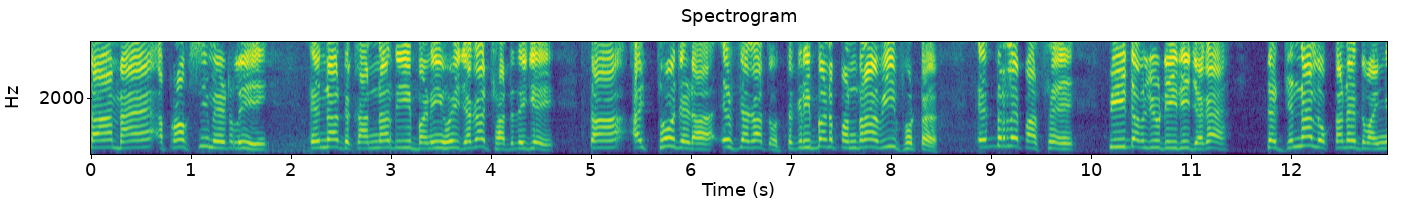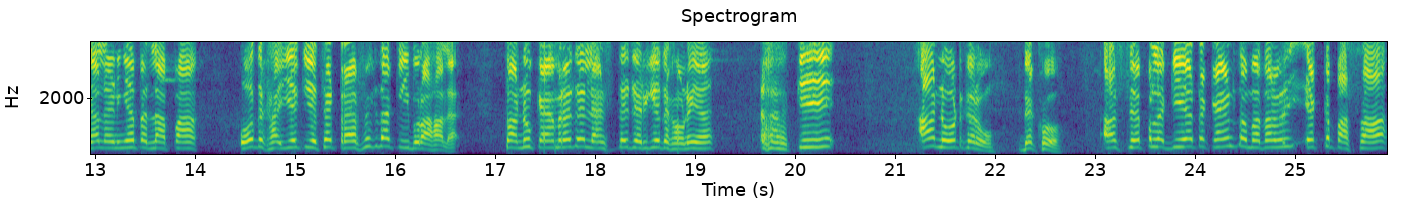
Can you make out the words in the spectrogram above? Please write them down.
ਤਾਂ ਮੈਂ ਅਪਰੋਕਸੀਮੇਟਲੀ ਇਹਨਾਂ ਦੁਕਾਨਾਂ ਦੀ ਬਣੀ ਹੋਈ ਜਗ੍ਹਾ ਛੱਡ ਦਈਏ, ਤਾਂ ਇੱਥੋਂ ਜਿਹੜਾ ਇਸ ਜਗ੍ਹਾ ਤੋਂ ਤਕਰੀਬਨ 15-20 ਫੁੱਟ ਇਧਰਲੇ ਪਾਸੇ PWD ਦੀ ਜਗ੍ਹਾ ਹੈ, ਤੇ ਜਿਨ੍ਹਾਂ ਲੋਕਾਂ ਨੇ ਦਵਾਈਆਂ ਲੈਣੀਆਂ, ਪਹਿਲਾਂ ਆਪਾਂ ਉਹ ਦਿਖਾਈਏ ਕਿ ਇੱਥੇ ਟ੍ਰੈਫਿਕ ਦਾ ਕੀ ਬੁਰਾ ਹਾਲ ਹੈ। ਤੁਹਾਨੂੰ ਕੈਮਰੇ ਦੇ ਲੈਂਸ ਦੇ ਜ਼ਰੀਏ ਦਿਖਾਉਣੇ ਆ, ਕਿ ਆਹ ਨੋਟ ਕਰੋ, ਦੇਖੋ ਆ ਸਟ੍ਰਿਪ ਲੱਗੀ ਹੈ ਤੇ ਕਹਿਣ ਤੋਂ ਮਤਲਬ ਇੱਕ ਪਾਸਾ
